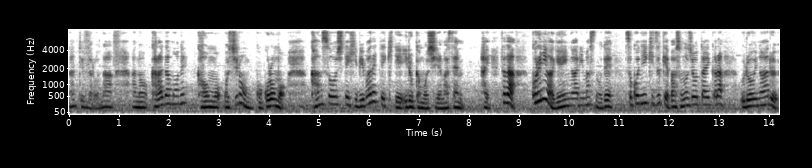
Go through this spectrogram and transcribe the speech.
何て言うんだろうなあの体もね顔ももちろん心も乾燥してひび割れてきているかもしれません。はい、ただこれには原因がありますのでそこに気づけばその状態から潤いのある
